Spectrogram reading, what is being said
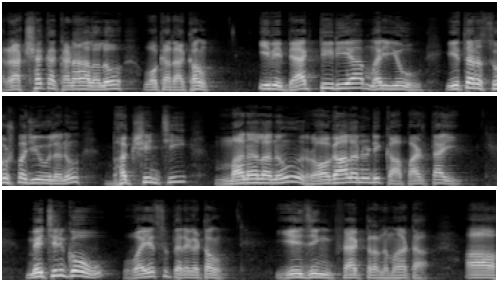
రక్షక కణాలలో ఒక రకం. ఇవి బ్యాక్టీరియా మరియు ఇతర సూక్ష్మజీవులను భక్షించి మనలను రోగాల నుండి కాపాడతాయి. మెచినికో వయస్సు పెరగటం ఏజింగ్ ఫ్యాక్టర్ అన్నమాట. ఆ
